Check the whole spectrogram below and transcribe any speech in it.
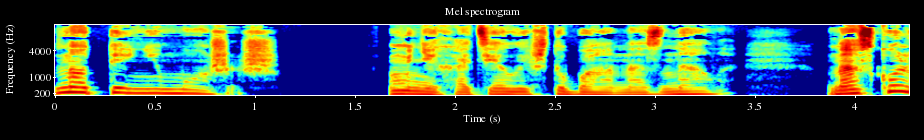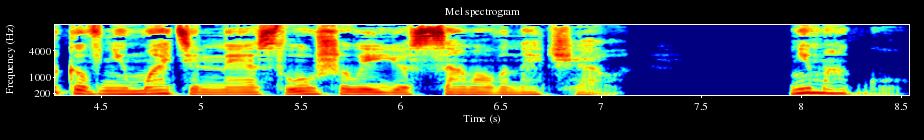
Но ты не можешь. Мне хотелось, чтобы она знала, насколько внимательно я слушала ее с самого начала. Не могу.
